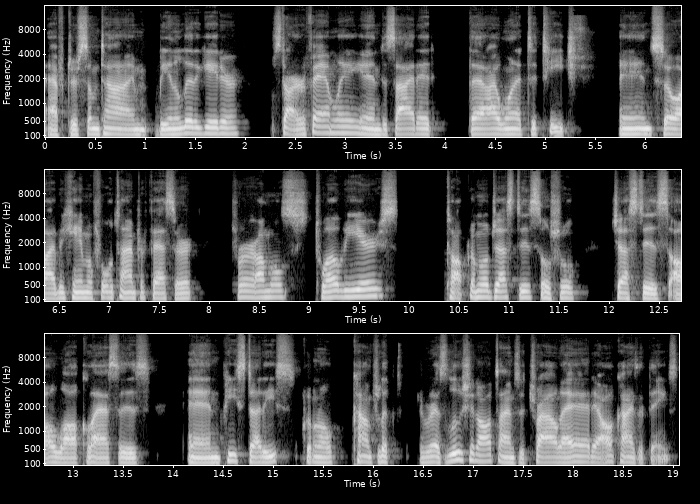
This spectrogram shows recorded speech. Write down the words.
after some time being a litigator, started a family, and decided that I wanted to teach. And so I became a full time professor for almost 12 years, taught criminal justice, social justice, all law classes, and peace studies, criminal conflict resolution, all times of trial ad, all kinds of things.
